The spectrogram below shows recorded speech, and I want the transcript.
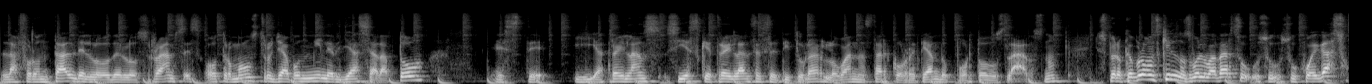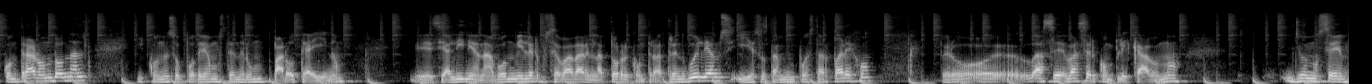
la frontal de, lo, de los Rams es otro monstruo ya Von Miller ya se adaptó este, y a Trey Lance, si es que Trey Lance es el titular, lo van a estar correteando por todos lados, ¿no? espero que Bronskill nos vuelva a dar su, juegazo contra Aaron Donald y con eso podríamos tener un parote ahí, ¿no? Eh, si alinean a Von Miller, pues se va a dar en la torre contra Trent Williams y eso también puede estar parejo, pero eh, va, a ser, complicado, ¿no? Yo no sé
